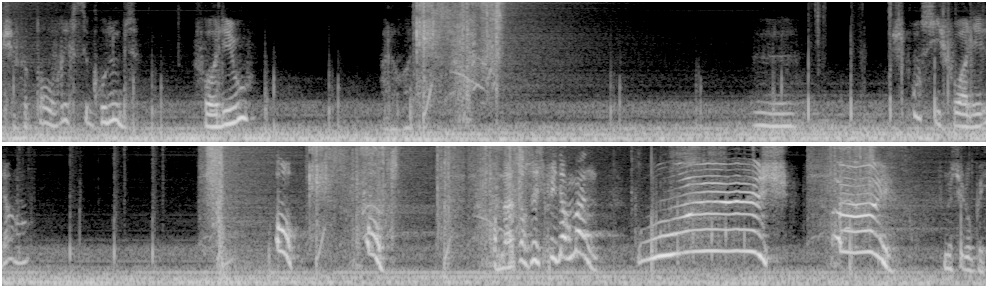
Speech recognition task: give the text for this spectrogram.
Je peux pas ouvrir ce gros noobs. Faut aller où? Euh, je pense qu'il faut aller là. Hein. Oh Oh Oh, mais attends, c'est Spider-Man Wesh Aïe Je me suis loupé.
